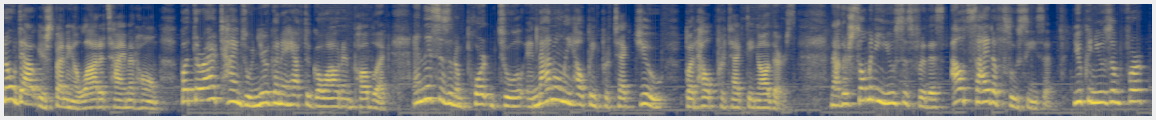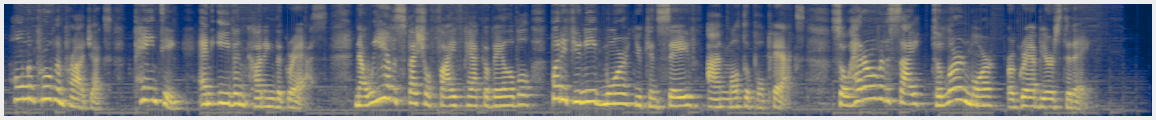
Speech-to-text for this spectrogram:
No doubt you're spending a lot of time at home, but there are times when you're going to have to go out in public. And this is an important tool in not only helping protect you, but help protecting others. Now, there's so many uses for this outside of flu season. You can use them for home improvement projects, painting, and even cutting the grass. Now, we have a special five pack available, but if you need more, you can save on multiple packs. So head over to the site to learn more or grab yours today.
